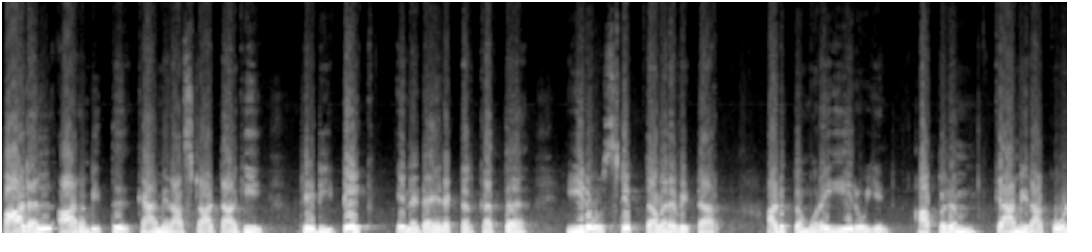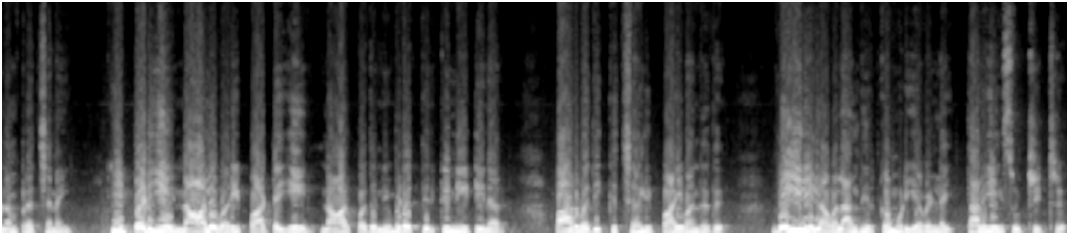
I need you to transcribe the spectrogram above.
பாடல் ஆரம்பித்து கேமரா ஸ்டார்ட் ஆகி ரெடி டேக் என டைரக்டர் கத்த ஹீரோ ஸ்டெப் தவறவிட்டார். அடுத்த முறை ஹீரோயின். அப்புறம் கேமரா கோணம் பிரச்சனை. இப்படியே நாலு வரி பாட்டையே நாற்பது நிமிடத்திற்கு நீட்டினர். பார்வதிக்கு சலிப்பாய் வந்தது. வெயிலில் அவளால் நிற்க முடியவில்லை. தலையை சுற்றிற்று.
